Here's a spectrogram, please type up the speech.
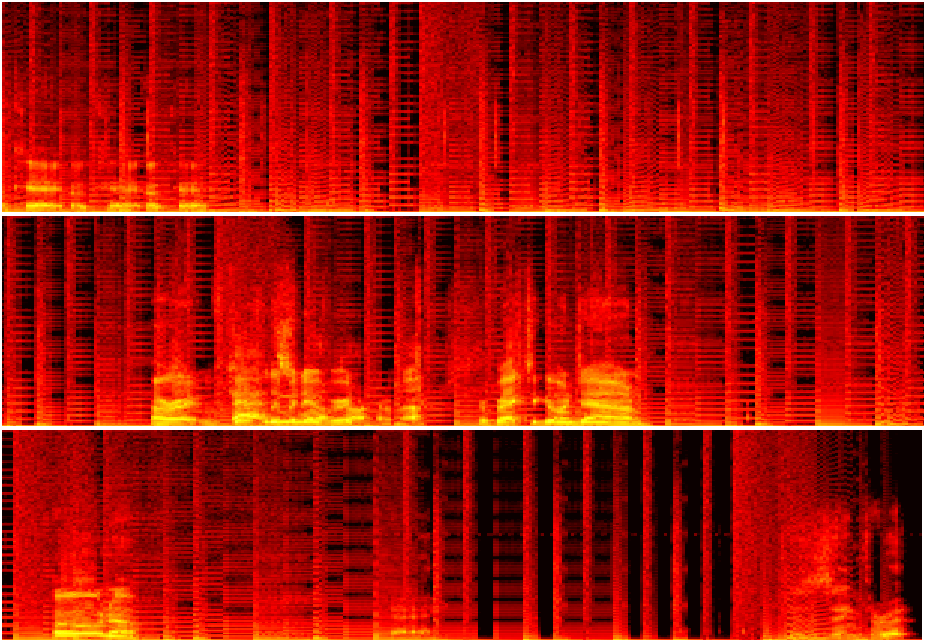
Okay, okay, okay. All right, we've carefully That's maneuvered. What I'm talking about. We're back to going down. Oh no. Okay. Just zing through it.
